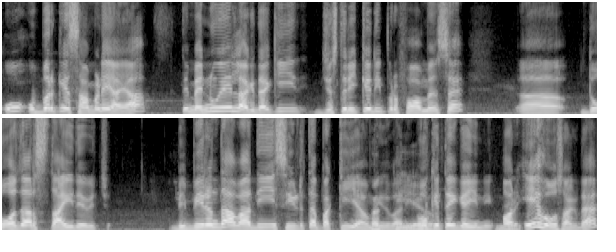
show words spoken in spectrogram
ਉਹ ਉੱਭਰ ਕੇ ਸਾਹਮਣੇ ਆਇਆ ਤੇ ਮੈਨੂੰ ਇਹ ਲੱਗਦਾ ਕਿ ਜਿਸ ਤਰੀਕੇ ਦੀ ਪਰਫਾਰਮੈਂਸ ਹੈ ਅ, 2027 ਦੇ ਵਿੱਚ ਬੀਬੀ ਰੰਧਾਵਾ ਦੀ ਸੀਟ ਤਾਂ ਪੱਕੀ ਆ ਉਮੀਦਵਾਰੀ ਹੈ। ਉਹ ਕਿਤੇ ਗਈ ਨਹੀਂ। ਔਰ ਇਹ ਹੋ ਸਕਦਾ ਹੈ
